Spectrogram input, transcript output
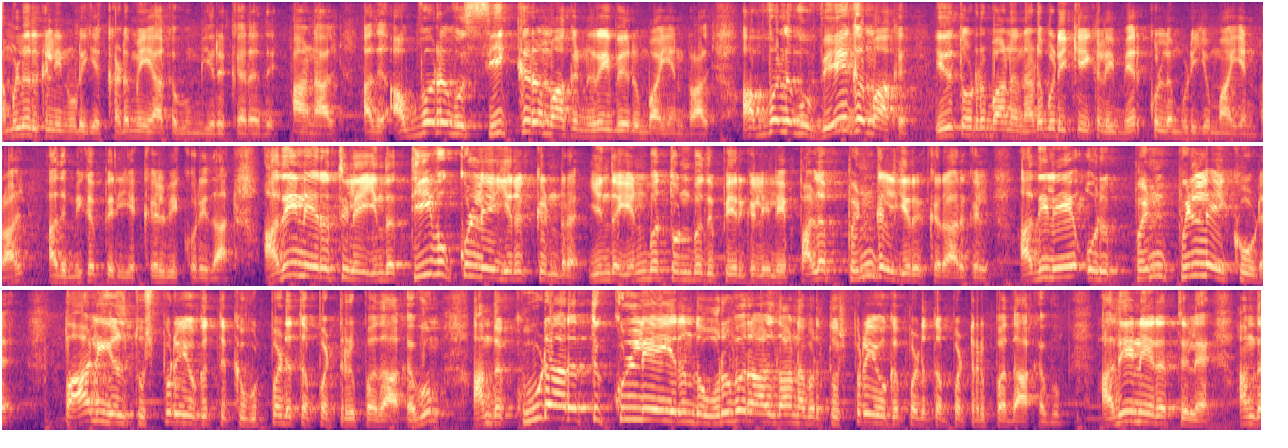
தமிழர்களினுடைய கடமையாகவும் இருக்கிறது. ஆனால் அது அவ்வளவு சீக்கிரமாக நிறைவேறுமா என்றால் அவ்வளவு வேகமாக இது தொடர்பான நடவடிக்கைகளை மேற்கொள்ள முடியுமா என்றால் அது மிகப்பெரிய கேள்விக்குறிதான். அதே நேரத்திலே இந்த தீவுக்குள்ளே இருக்கின்ற இந்த எண்பத்தொன்பது பேர்களிலே பல பெண்கள் இருக்கிறார்கள். அதிலே ஒரு பெண் பிள்ளை கூட பாலியல் துஷ்பிரயோகத்துக்கு உட்படுத்தப்பட்டிருப்பதாகவும் அந்த கூடாரத்துக்குள்ளே இருந்த ஒருவரால் தான் அவர் துஷ்பிரயோகப்படுத்தப்பட்டிருப்பதாகவும் அதே நேரத்தில் அந்த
